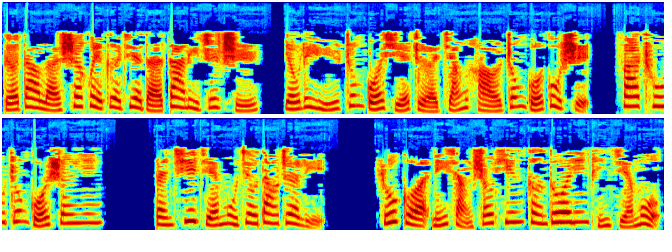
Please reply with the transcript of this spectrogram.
得到了社会各界的大力支持，有利于中国学者讲好中国故事，发出中国声音。本期节目就到这里。如果您想收听更多音频节目，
